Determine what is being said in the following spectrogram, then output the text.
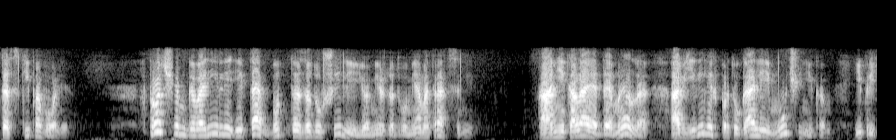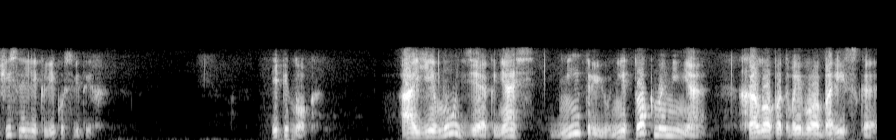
тоски по воле. Впрочем, говорили и так, будто задушили ее между двумя матрацами. А Николая де Мелло объявили в Португалии мучеником и причислили к лику святых. Эпилог. А ему, где князь Дмитрию, не токмо меня, холопа твоего Бориска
